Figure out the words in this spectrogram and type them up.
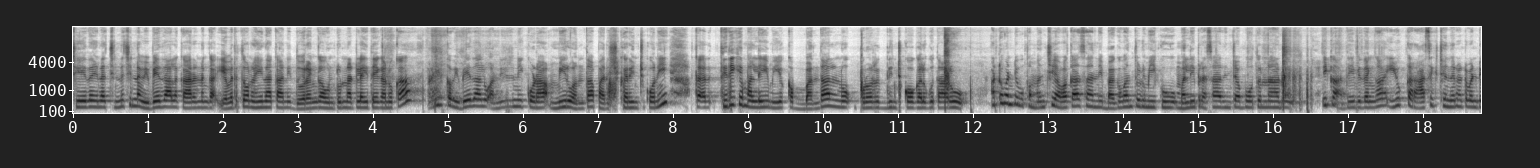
చేదైనా చిన్న చిన్న విభేదాల కారణంగా ఎవరితోనైనా కానీ దూరంగా ఉంటున్నట్లయితే కనుక ఆ యొక్క విభేదాలు అన్నిటినీ కూడా మీరు అంతా పరిష్కరించుకొని తిరిగి మళ్ళీ మీ యొక్క బంధాలను పునరుద్ధరించుకోగలుగుతారు. అటువంటి ఒక మంచి అవకాశాన్ని భగవంతుడు మీకు మళ్ళీ ప్రసాదించబోతున్నాడు. ఇక అదేవిధంగా ఈ యొక్క రాశికి చెందినటువంటి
